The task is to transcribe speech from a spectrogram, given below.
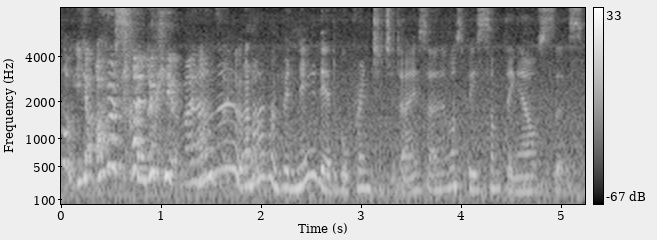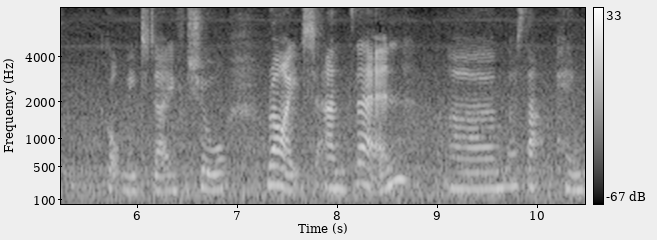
Oh, yeah, I was like looking at my I hands. know, and I haven't been near the edible printer today, so there must be something else that's got me today for sure. Right, and then um, where's that pink?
